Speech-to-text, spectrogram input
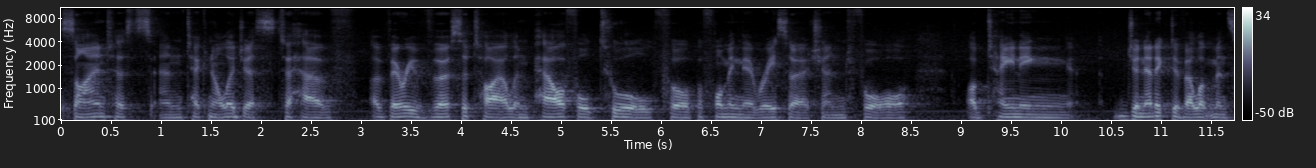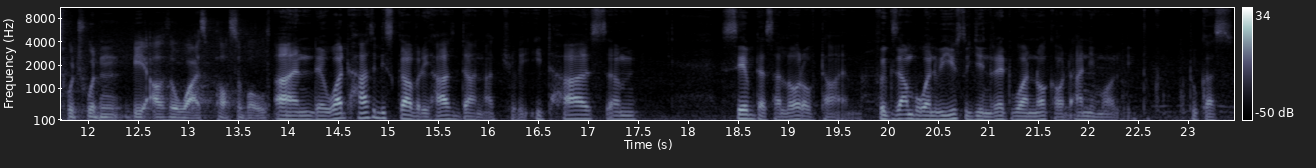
scientists and technologists to have a very versatile and powerful tool for performing their research and for obtaining genetic developments which wouldn't be otherwise possible. And uh, what has discovery has done actually, it has um, saved us a lot of time. For example, when we used to generate one knockout animal, it took, took us,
